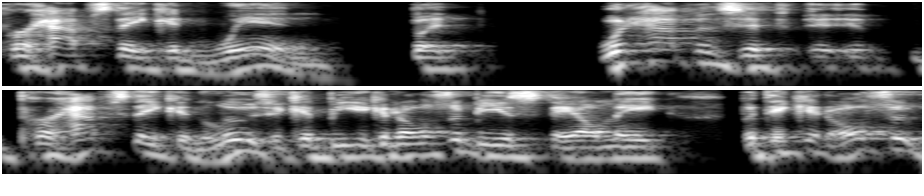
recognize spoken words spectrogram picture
perhaps they can win, but what happens if, if, perhaps they can lose? It could be it could also be a stalemate, but they could also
